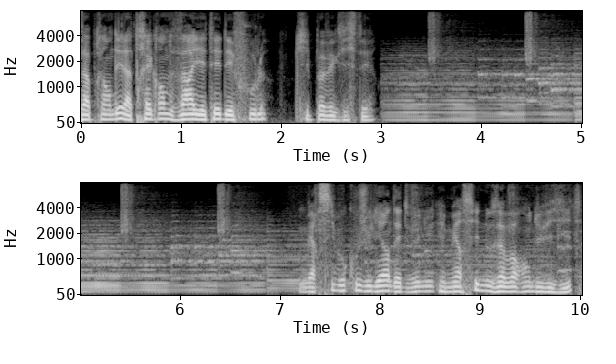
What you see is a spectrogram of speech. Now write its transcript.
appréhender la très grande variété des foules qui peuvent exister. Merci beaucoup Julien d'être venu. Et merci de nous avoir rendu visite.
